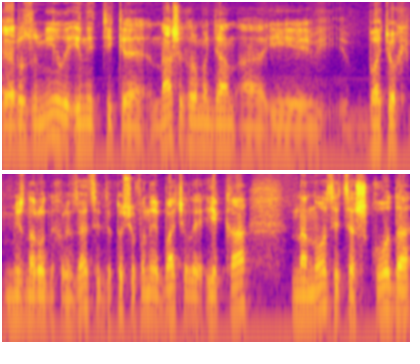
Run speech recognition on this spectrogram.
е, розуміли і не тільки наших громадян, а і і багатьох міжнародних організацій, для того, щоб вони бачили, яка наноситься шкода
